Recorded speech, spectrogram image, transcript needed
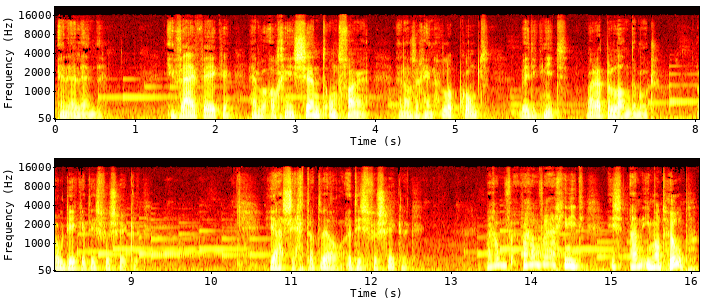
en ellende. In vijf weken hebben we al geen cent ontvangen. En als er geen hulp komt, weet ik niet waar het belanden moet. O Dick, het is verschrikkelijk. Ja, zeg dat wel. Het is verschrikkelijk. Waarom, waarom vraag je niet eens aan iemand hulp?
